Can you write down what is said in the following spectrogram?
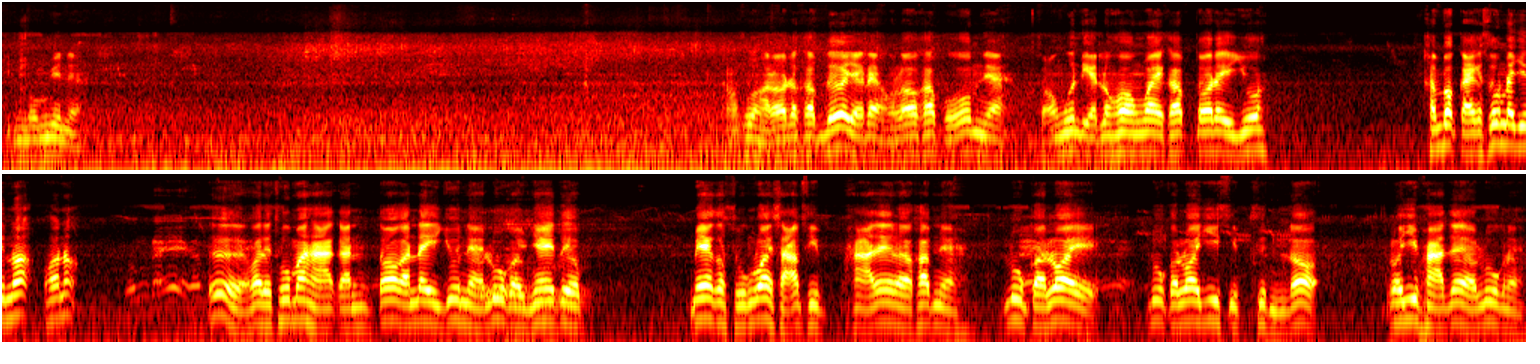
กินนมอยู่เนี่ย เอาทุกหาเราแล้วครับเด้ออยากได้ของเราครับผมเนี่ยสองหมื่นเอ็ดลงห้องไว้ครับต่อได้อยู่คันบ่ไก่ก็ส่งได้อยู่เนาะพอเนาะตรงได้ครับเออว่าได้โทูมาหากันต่อกันได้อยู่เนี่ยลูกก็ใหญ่เติบแม่ก็สูงร้อยสามสิบหาได้แล้วครับเนี่ย ลูกก็ร้อยลูกก็ร้อยยี่สิบขึ้นแล้วร้อยยี่หาได้แล้วลูกเนี่ย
